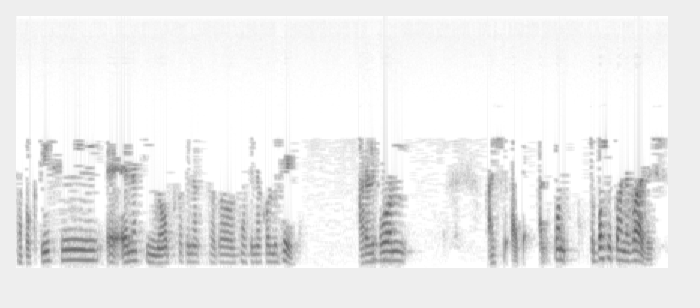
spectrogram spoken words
θα αποκτήσει ε, ένα κοινό που θα την, θα, το, θα την ακολουθεί. Άρα λοιπόν, ας, α, λοιπόν το πόσο το ανεβάζεις;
